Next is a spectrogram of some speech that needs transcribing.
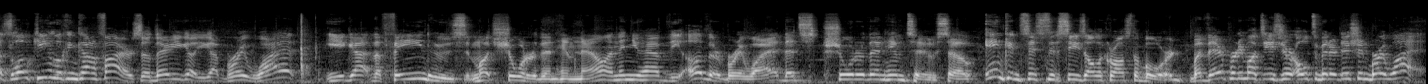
it's low-key looking kind of fire. So there you go. You got Bray Wyatt, you got The Fiend, who's much shorter than him now, and then you have the other Bray Wyatt that's shorter than him too. So inconsistencies all across the board. But there pretty much is your Ultimate Edition Bray Wyatt.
